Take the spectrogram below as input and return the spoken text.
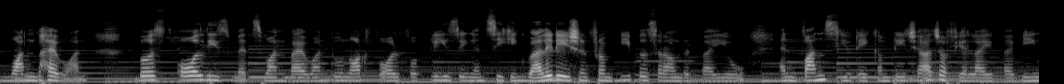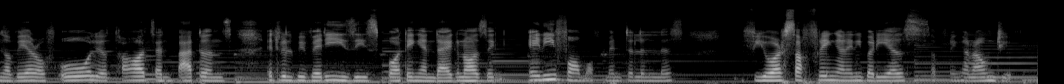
one by one, burst all these myths one by one. Do not fall for pleasing and seeking validation from people surrounded by you. And once you take complete charge of your life by being aware of all your thoughts and patterns, it will be very easy spotting and diagnosing any form of mental illness if you are suffering or anybody else suffering around you.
